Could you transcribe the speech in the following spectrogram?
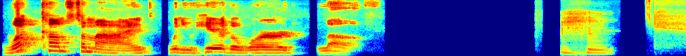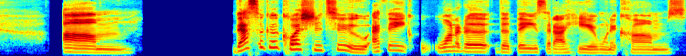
What comes to mind when you hear the word love? Mm-hmm. Um that's a good question too. I think one of the the things that I hear when it comes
